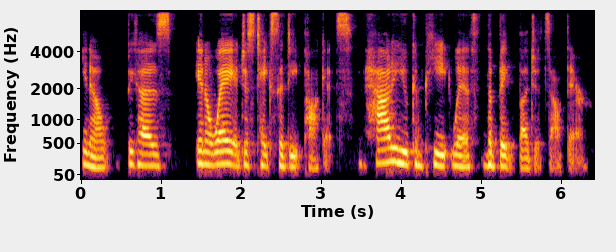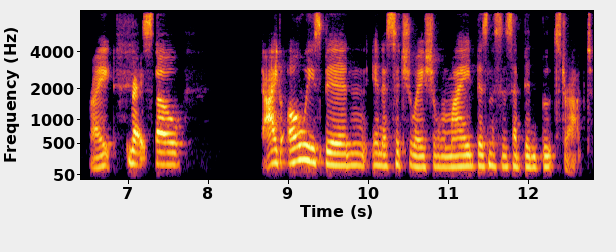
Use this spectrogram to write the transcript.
you know, because in a way it just takes the deep pockets. How do you compete with the big budgets out there, right? Right. So I've always been in a situation where my businesses have been bootstrapped,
